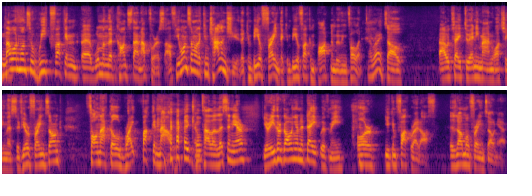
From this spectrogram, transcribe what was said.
No one wants a weak fucking uh, woman that can't stand up for herself. You want someone that can challenge you, that can be your friend, that can be your fucking partner moving forward. All right. So I would say to any man watching this, if you're friend zoned, phone that girl right fucking now and tell her, listen here, you're either going on a date with me or you can fuck right off. There's no more friend zone here.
